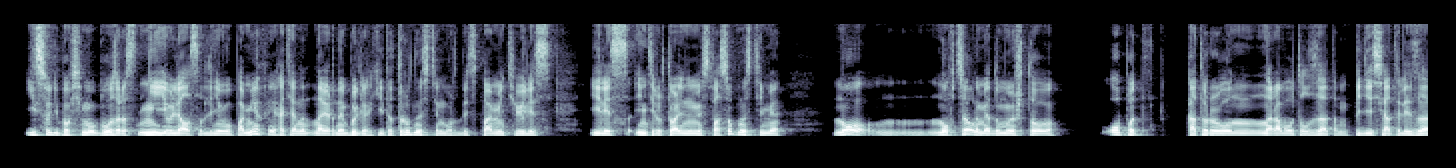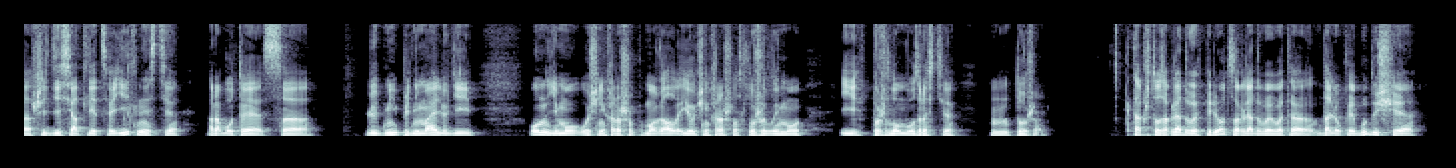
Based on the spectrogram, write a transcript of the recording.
и, судя по всему, возраст не являлся для него помехой, хотя, наверное, были какие-то трудности, может быть, с памятью или с, или с интеллектуальными способностями. Но, но в целом я думаю, что опыт, который он наработал за там, 50 или за 60 лет своей деятельности, работая с людьми, принимая людей, он ему очень хорошо помогал и очень хорошо служил ему и в пожилом возрасте тоже. Так что заглядывая вперед, заглядывая в это далекое будущее –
